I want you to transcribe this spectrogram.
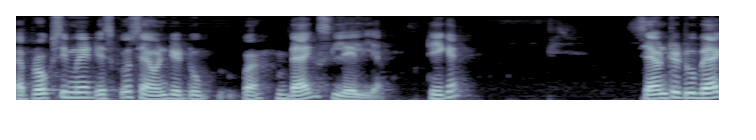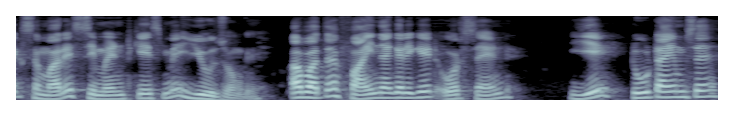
अप्रोक्सीमेट इसको 72 बैग्स ले लिया, ठीक है? 72 बैग्स हमारे सीमेंट के इसमें यूज़ होंगे। अब आता है फाइन एग्रीगेट और सैंड। ये टू टाइम्स है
